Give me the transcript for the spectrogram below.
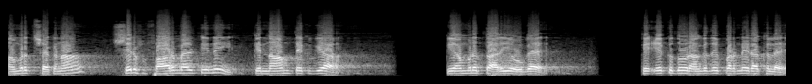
ਅੰਮ੍ਰਿਤ ਛਕਣਾ ਸਿਰਫ ਫਾਰਮੈਲਿਟੀ ਨਹੀਂ ਕਿ ਨਾਮ ਟਿਕ ਗਿਆ, ਕਿ ਅੰਮ੍ਰਿਤ ਧਾਰੀ ਹੋ ਗਏ। ਕਿ ਇੱਕ ਦੋ ਰੰਗ ਦੇ ਪਰਨੇ ਰੱਖ ਲੈ,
